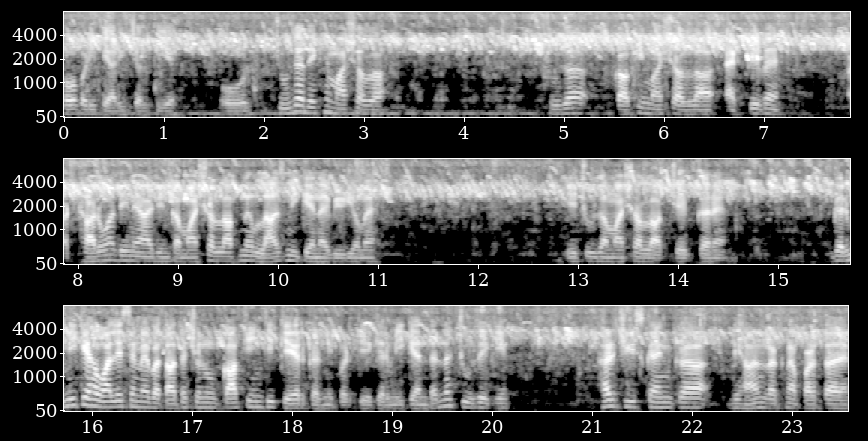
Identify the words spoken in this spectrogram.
बहुत बड़ी प्यारी चलती है। और चूज़ा देखें, माशाल्लाह। चूज़ा काफ़ी माशाल्लाह एक्टिव है। अट्ठारहवा दिन है आज इनका। माशाल्लाह आपने लाजमी कहना है वीडियो में। ये चूज़ा माशाल्लाह आप चेक करें। गर्मी के हवाले से मैं बताता चलूँ, काफ़ी इनकी केयर करनी पड़ती है गर्मी के अंदर ना चूज़े की। हर चीज़ का इनका ध्यान रखना पड़ता है।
